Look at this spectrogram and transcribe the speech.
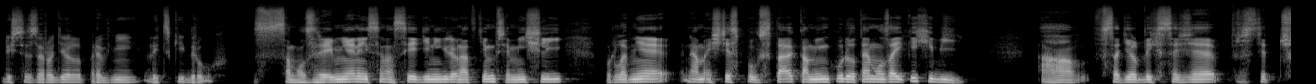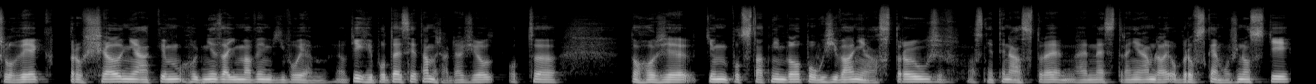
když se zrodil první lidský druh? Samozřejmě nejsem asi jediný, kdo nad tím přemýšlí. Podle mě nám ještě spousta kamínků do té mozaiky chybí. A vsadil bych se, že prostě člověk prošel nějakým hodně zajímavým vývojem. Jo, těch hypotéz je tam řada, že jo, od eh, toho, že tím podstatným bylo používání nástrojů, že vlastně ty nástroje na jedné straně nám dali obrovské možnosti,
